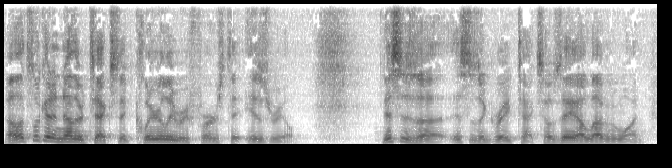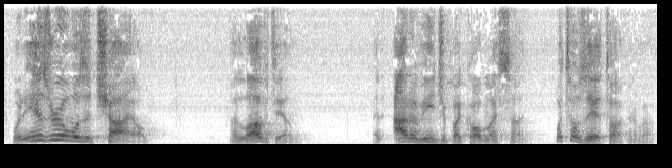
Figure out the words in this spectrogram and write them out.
Now let's look at another text that clearly refers to Israel. This is a, this is a great text, Hosea 11.1. When Israel was a child, I loved him, and out of Egypt I called my son. What's Hosea talking about?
